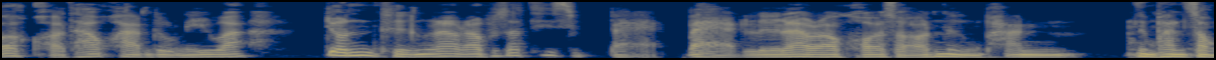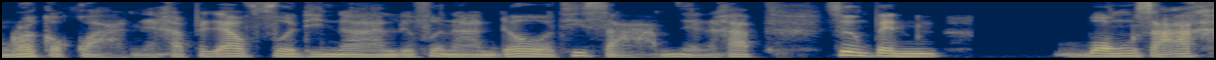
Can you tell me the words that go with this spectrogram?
ก็ขอเท้าความตรงนี้ว่า จนถึงราวๆพุทธศตวรรษที่ 18 8 หรือราวๆคศ1,000 1,200 กว่าๆนะครับพระเจ้าเฟอร์ดินานหรือเฟอร์นานโดที่3เนี่ยนะครับ ซึ่งเป็นวงศาค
